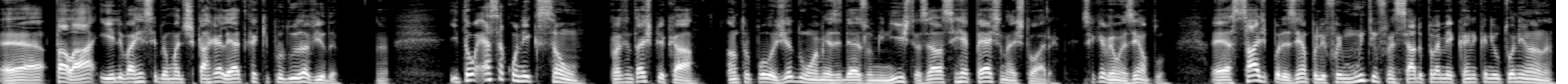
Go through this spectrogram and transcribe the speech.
é, tá lá e ele vai receber uma descarga elétrica que produz a vida. Né? Então, essa conexão, para tentar explicar a antropologia do homem e as ideias luministas, ela se repete na história. Você quer ver um exemplo? É, Sade, por exemplo, ele foi muito influenciado pela mecânica newtoniana.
